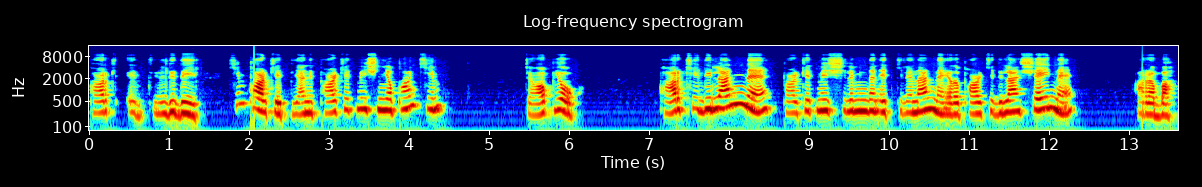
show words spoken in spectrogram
Park edildi değil. Kim park etti? Yani park etme işini yapan kim? Cevap yok. Park edilen ne? Park etme işleminden etkilenen ne? Ya da park edilen şey ne? Araba.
